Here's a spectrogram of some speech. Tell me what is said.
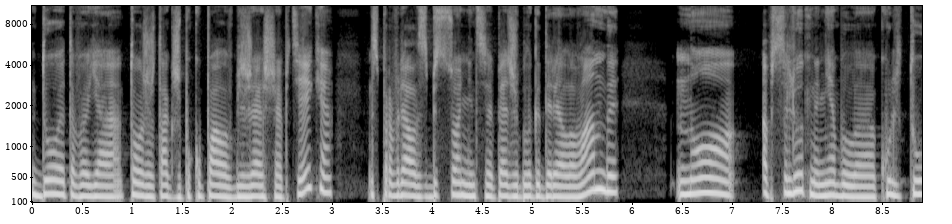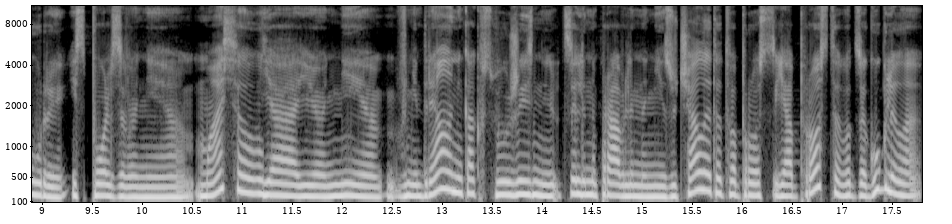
До этого я тоже также покупала в ближайшей аптеке. Справлялась с бессонницей, опять же, благодаря лаванды. Но абсолютно не было культуры использования масел. Я ее не внедряла никак в свою жизнь, целенаправленно не изучала этот вопрос. Я просто вот загуглила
